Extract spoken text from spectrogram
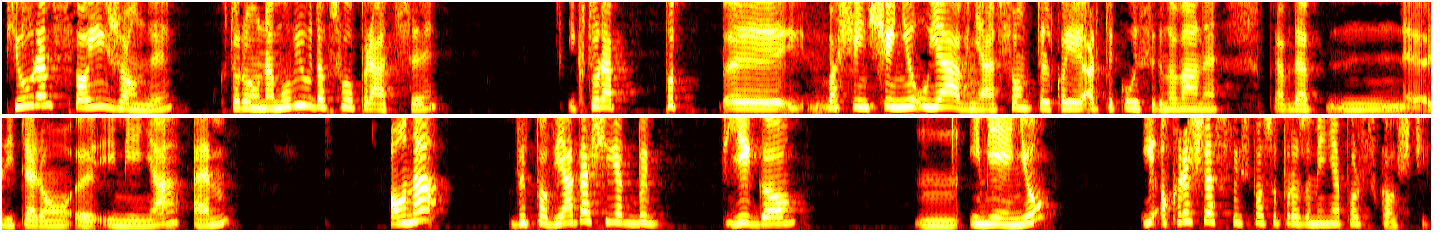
piórem swojej żony, którą namówił do współpracy i która pod, yy, właśnie się nie ujawnia, są tylko jej artykuły sygnowane prawda, yy, literą yy, imienia M, ona wypowiada się jakby w jego mm, imieniu i określa swój sposób rozumienia polskości.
